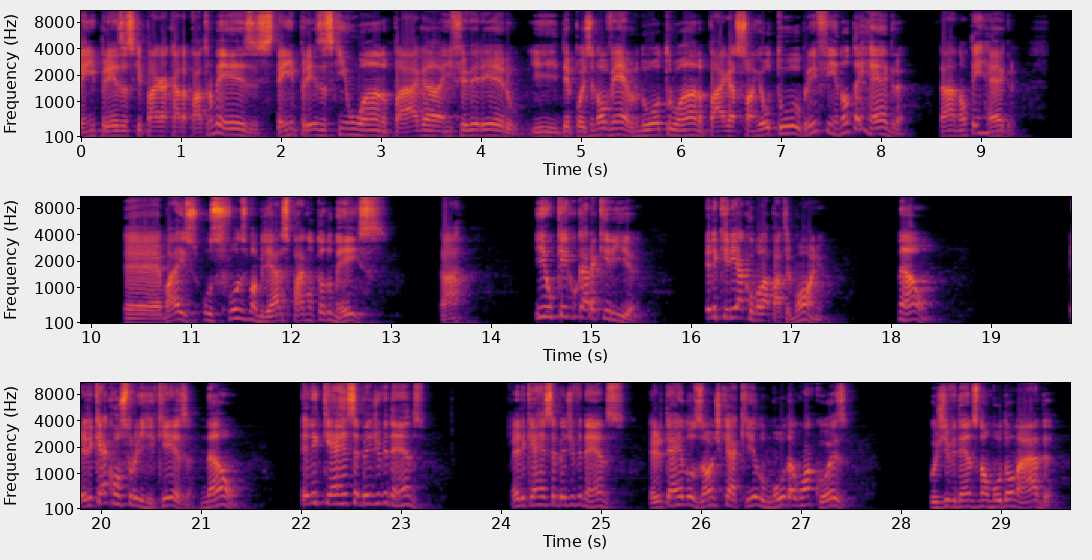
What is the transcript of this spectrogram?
tem empresas que pagam a cada quatro meses, tem empresas que em um ano paga em fevereiro e depois em novembro, no outro ano paga só em outubro, enfim, não tem regra, tá? Não tem regra. É, mas os fundos imobiliários pagam todo mês. Tá? E o que, que o cara queria? Ele queria acumular patrimônio? Não. Ele quer construir riqueza? Não. Ele quer receber dividendos. Ele quer receber dividendos. Ele tem a ilusão de que aquilo muda alguma coisa. Os dividendos não mudam nada.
